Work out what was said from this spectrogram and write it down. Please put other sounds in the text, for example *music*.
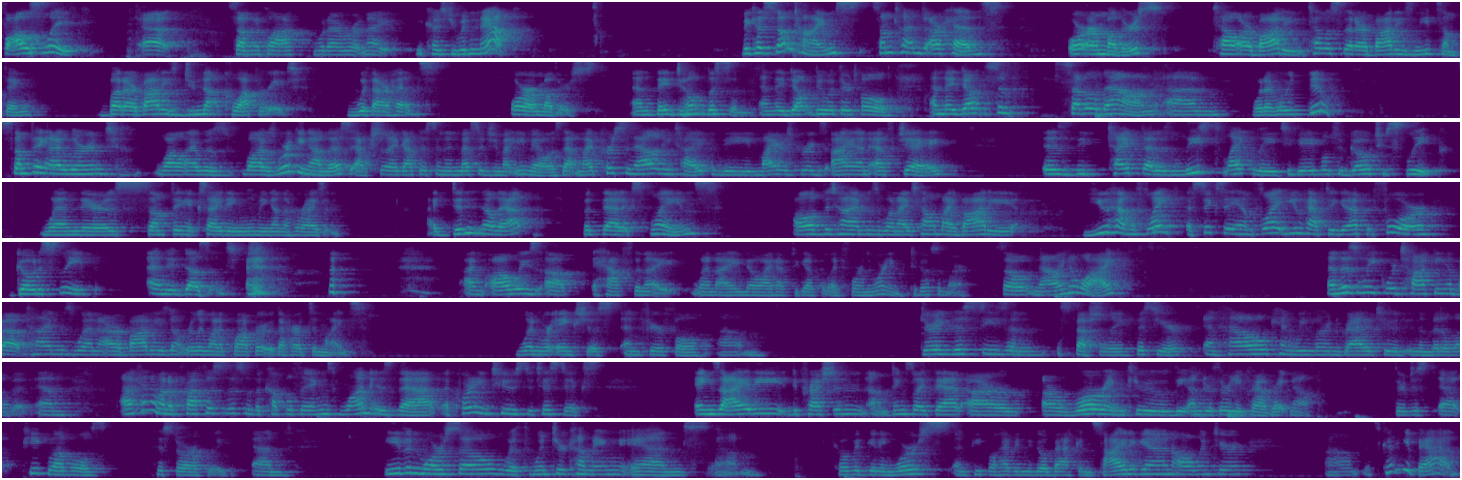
fall asleep at seven o'clock, whatever at night, because she wouldn't nap. Because sometimes, sometimes our heads or our mothers tell our body, tell us that our bodies need something but our bodies do not cooperate with our heads or our mothers. And they don't listen and they don't do what they're told and they don't sim- settle down whatever we do. Something i learned while i was while i was working on this actually i got this in a message in my email is that my personality type the myers-briggs infj is the type that is least likely to be able to go to sleep when there's something exciting looming on the horizon. I didn't know that, but that explains all of the times when I tell my body, you have a flight, a 6 a.m. flight, you have to get up at four, go to sleep, and it doesn't. *laughs* I'm always up half the night when I know I have to get up at like four in the morning to go somewhere. So now I know why. And this week, we're talking about times when our bodies don't really want to cooperate with our hearts and minds, when we're anxious and fearful. Um, during this season, especially this year, and how can we learn gratitude in the middle of it? And I kind of want to preface this with a couple things. One is that, according to statistics, anxiety, depression, um, things like that are, are roaring through the under 30 crowd right now they're just at peak levels historically. And even more so with winter coming and um, COVID getting worse and people having to go back inside again all winter, um, it's going to get bad.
